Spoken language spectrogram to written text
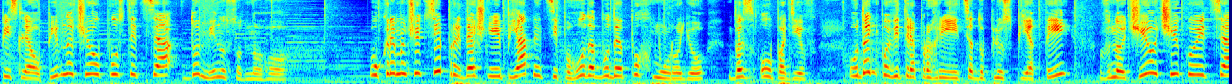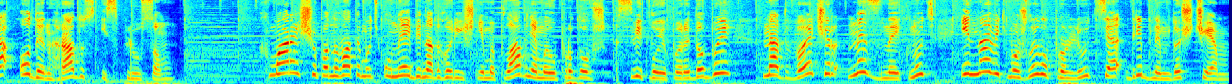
Після опівночі опуститься до мінус одного. У Кременчуці прийдешньої п'ятниці погода буде похмурою, без опадів. Удень повітря прогріється до плюс 5, вночі очікується 1 градус із плюсом. Хмари, що пануватимуть у небі над горішніми плавнями упродовж світлої передоби, надвечір не зникнуть і навіть, можливо, пролються дрібним дощем.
